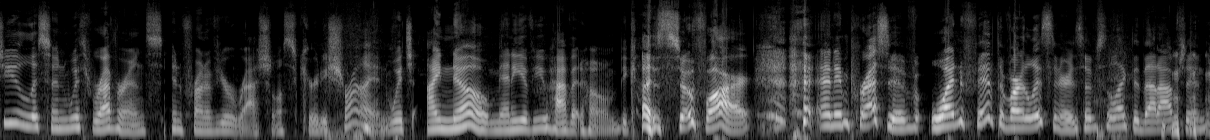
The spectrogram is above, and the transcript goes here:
do you listen with reverence in front of your rational security shrine, which I know many of you have at home because so far, an impressive one fifth of our listeners have selected that option.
